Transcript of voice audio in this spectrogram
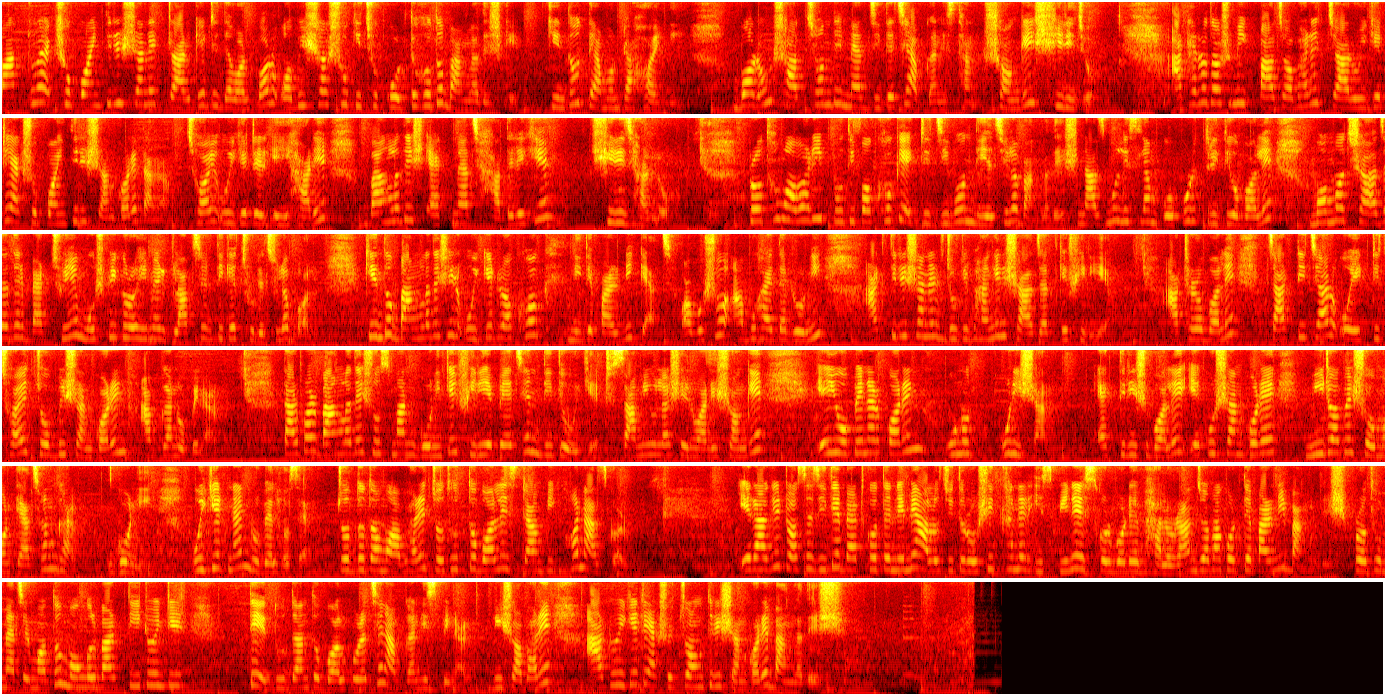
মাত্র একশো পঁয়ত্রিশ রানের টার্গেট দেওয়ার পর অবিশ্বাস্য কিছু করতে হতো বাংলাদেশকে, কিন্তু তেমনটা হয়নি। বরং স্বাচ্ছন্দ্যে ম্যাচ জিতেছে আফগানিস্তান, সঙ্গে সিরিজও। আঠারো দশমিক পাঁচ ওভারে চার উইকেটে একশো পঁয়ত্রিশ রান করে তারা। ছয় উইকেটের এই হারে বাংলাদেশ এক ম্যাচ হাতে রেখে সিরিজ হারল। প্রথম ওভারই প্রতিপক্ষকে একটি জীবন দিয়েছিল বাংলাদেশ। নাজমুল ইসলাম অপুর তৃতীয় বলে মোহাম্মদ শাহজাদের ব্যাট ছুঁয়ে মুশফিক রহিমের গ্লাভসের দিকে ছুটেছিল বল। কিন্তু বাংলাদেশের উইকেট রক্ষক নিতে পারেনি ক্যাচ। অবশ্য আবু হায়দার রনি আটত্রিশ রানের জুটি ভাঙেন শাহজাদকে ফিরিয়ে। আঠারো বলে চারটি চার ও একটি ছয়ে চব্বিশ রান করেন আফগান ওপেনার। তারপর বাংলাদেশ উসমান গনিকে ফিরিয়ে পেয়েছেন দ্বিতীয় উইকেট। সামিউল্লাহ শেরওয়ানির সঙ্গে এই ওপেনার করেন উন- উনিশ রান, একত্রিশ বলে একুশ রান করে মিড অফে সৌমর ক্যাচ হন গনি। উইকেট নেন রুবেল হোসেন। চোদ্দতম ওভারে চতুর্থ বলে স্টাম্পিং হন আজগর এর আগে টসে জিতে ব্যাট করতে নেমে আলোচিত রশিদ খানের স্পিনে স্কোরবোর্ডে ভালো রান জমা করতে পারেনি বাংলাদেশ। প্রথম ম্যাচের মতো মঙ্গলবার টি টোয়েন্টিতে দুর্দান্ত বল করেছেন আফগান স্পিনার। বিশ ওভারে আট উইকেটে একশো চৌত্রিশ রান করে বাংলাদেশ।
